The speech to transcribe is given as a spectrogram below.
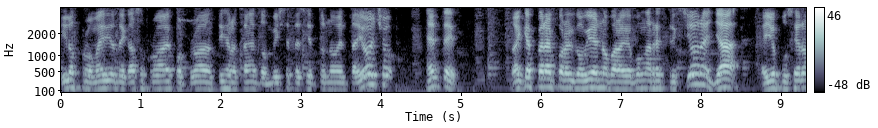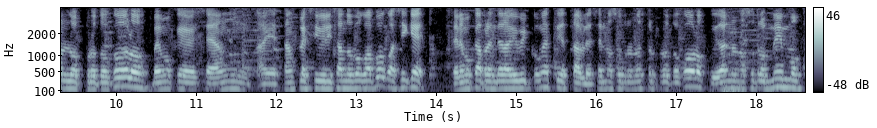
y los promedios de casos probables por prueba de antígeno están en 2798. Gente, no hay que esperar por el gobierno para que ponga restricciones. Ya ellos pusieron los protocolos. Vemos que se han, están flexibilizando poco a poco. Así que tenemos que aprender a vivir con esto y establecer nosotros nuestros protocolos, cuidarnos nosotros mismos.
